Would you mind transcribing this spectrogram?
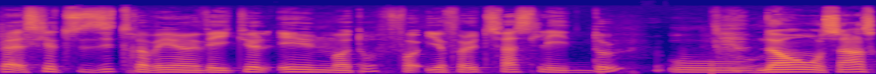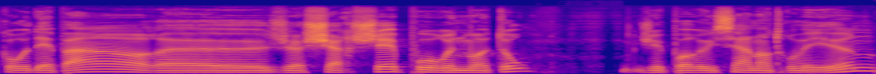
Ben, Est-ce que tu dis trouver un véhicule et une moto? Il a fallu que tu fasses les deux? Ou... Non, au sens qu'au départ, euh, je cherchais pour une moto. J'ai pas réussi à en trouver une.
